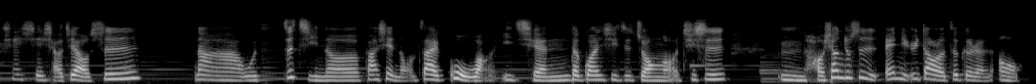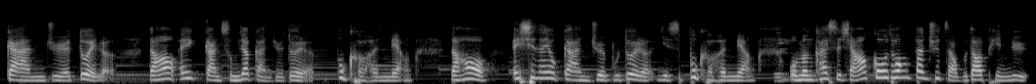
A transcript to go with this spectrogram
谢谢小纪老师。那我自己呢，发现哦，在过往以前的关系之中哦，其实，嗯，好像就是，哎，你遇到了这个人哦，感觉对了，然后，哎，感什么叫感觉对了？不可衡量。然后，哎，现在又感觉不对了，也是不可衡量。我们开始想要沟通，但却找不到频率，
